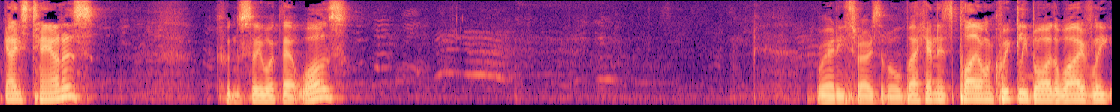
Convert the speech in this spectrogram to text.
against Towners. Couldn't see what that was. Rowdy throws the ball back, and it's play on quickly by the Waverley,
